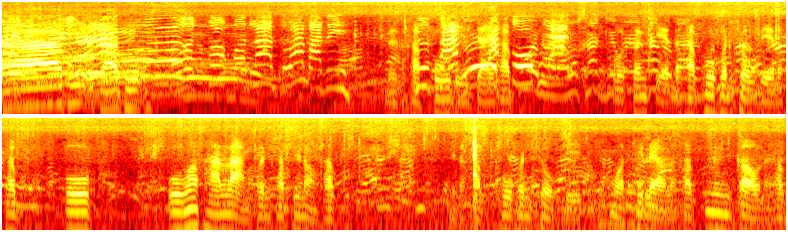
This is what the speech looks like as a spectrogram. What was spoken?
สาธุสาธุเปิดโชคเปิดลาดตัวบาดนีนี่นะครับปูดีใจครับตัวพระโปรดสังเกตนะครับ ผู้คนโชคดีนะครับ ปูปูมาพานหล่างคนครับพี่น้องครับนี่นะครับ ผู้คนโชคดีหมดที่แล้วนะครับหนึ่งเก่านะครับ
